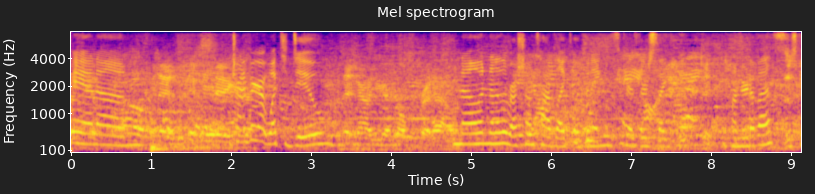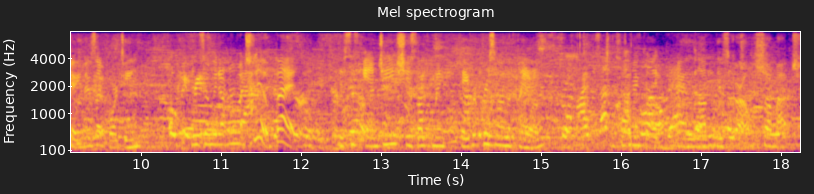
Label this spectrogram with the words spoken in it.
And um, I'm trying to figure out what to do. then now you guys all spread out. No, none of the restaurants have like openings because there's like hundred of us. Just kidding, there's like 14. And so we don't know what to do. But this is Angie. She's like my favorite person on the planet. This is my girl. I love this girl so much.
